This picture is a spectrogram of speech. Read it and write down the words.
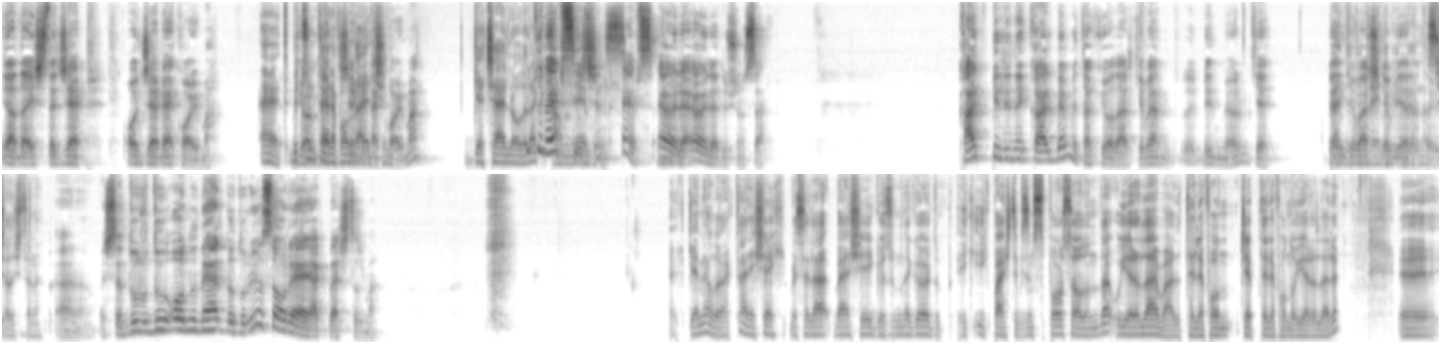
Ya da işte cep o cebe koyma. Evet bütün Gömlek telefonlar için koyma. geçerli olarak bütün hepsi için hepsi hmm. öyle öyle düşünsen. Kalp pilini kalbe mi takıyorlar ki ben bilmiyorum ki. Belki başka bir yere nasıl çalıştığını. Yani işte durduğu onu nerede duruyorsa oraya yaklaştırma. Genel olarak da hani şey mesela ben şeyi gözümde gördüm. İlk, ilk başta bizim spor salonunda uyarılar vardı. Telefon cep telefonu uyarıları. Ee,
